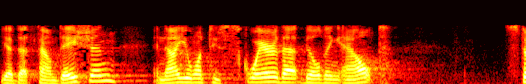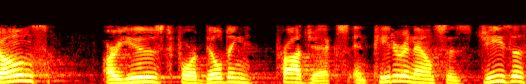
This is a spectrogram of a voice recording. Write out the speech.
You have that foundation, and now you want to square that building out. Stones are used for building projects, and Peter announces Jesus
